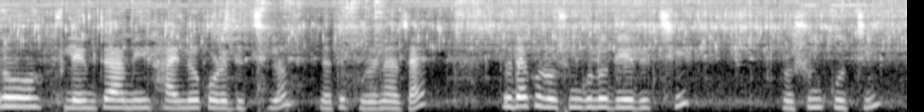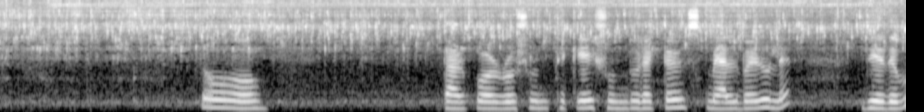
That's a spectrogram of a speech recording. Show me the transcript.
তো ফ্লেমটা আমি হাইলো করে দিচ্ছিলাম যাতে পুড়ে না যায়। তো দেখো রসুনগুলো দিয়ে দিচ্ছি, রসুন কুচি। তো তারপর রসুন থেকে সুন্দর একটা স্মেল বেরোলে দিয়ে দেব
